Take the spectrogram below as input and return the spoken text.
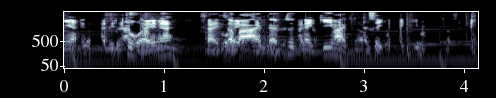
เนี้ยสวยนะ ใส่สบายแต่รู้สึกไนกี้มันคลาสสิกไนกี้มันคลาสสิก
